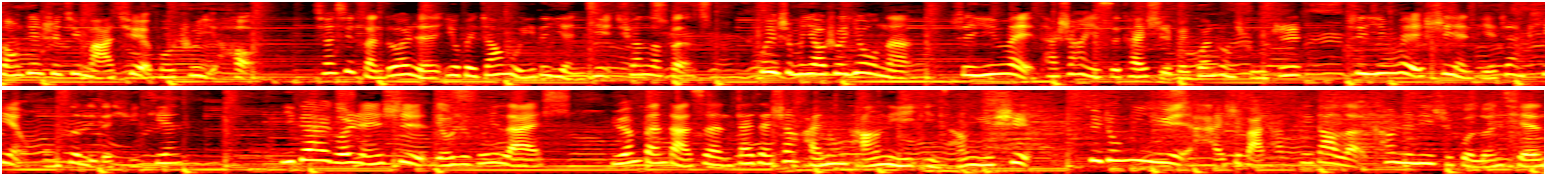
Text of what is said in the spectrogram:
从电视剧《麻雀》播出以后，相信很多人又被张鲁一的演技圈了粉。为什么要说又呢？是因为他上一次开始被观众熟知，是因为饰演谍战片《红色》里的徐天，一个爱国人士留日归来，原本打算待在上海弄堂里隐藏于世，最终命运还是把他推到了抗日历史滚轮前，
